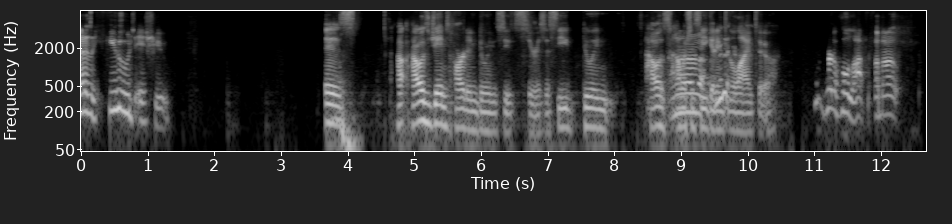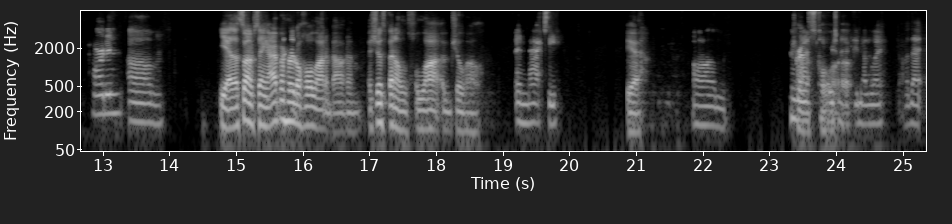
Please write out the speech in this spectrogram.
That is a huge issue. Is how, how is James Harden doing this series? Is he doing how is how much is Uh, he getting to the line too? Heard a whole lot about Harden. Um, Yeah, that's what I'm saying. I haven't heard a whole lot about him. It's just been a lot of Joel. and Maxey. Yeah. Um, congrats to pull Bruce it up. Maxey, by the way. Uh, that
